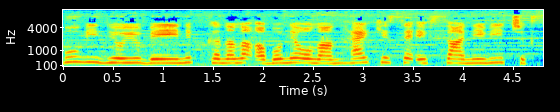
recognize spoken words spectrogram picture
Bu videoyu beğenip kanala abone olan herkese efsanevi çıksın.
